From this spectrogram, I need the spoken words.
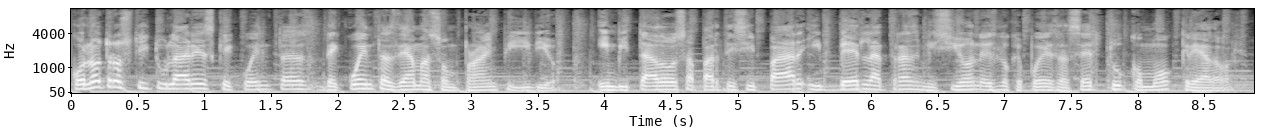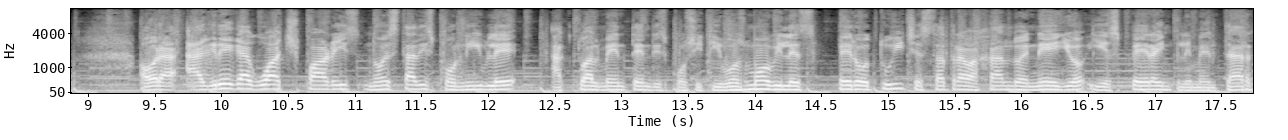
con otros titulares que cuentas de cuentas de Amazon Prime Video. Invitados a participar y ver la transmisión es lo que puedes hacer tú como creador. Ahora, agrega Watch Parties no está disponible actualmente en dispositivos móviles, pero Twitch está trabajando en ello y espera implementar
